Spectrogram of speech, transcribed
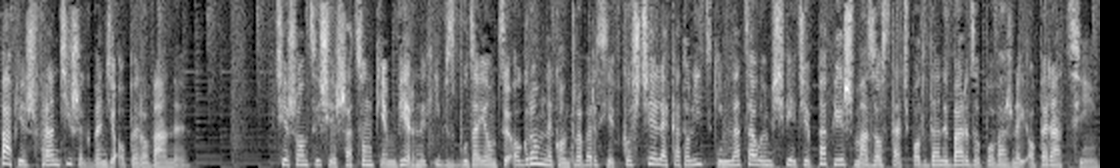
Papież Franciszek będzie operowany. Cieszący się szacunkiem wiernych i wzbudzający ogromne kontrowersje w kościele katolickim na całym świecie papież ma zostać poddany bardzo poważnej operacji.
